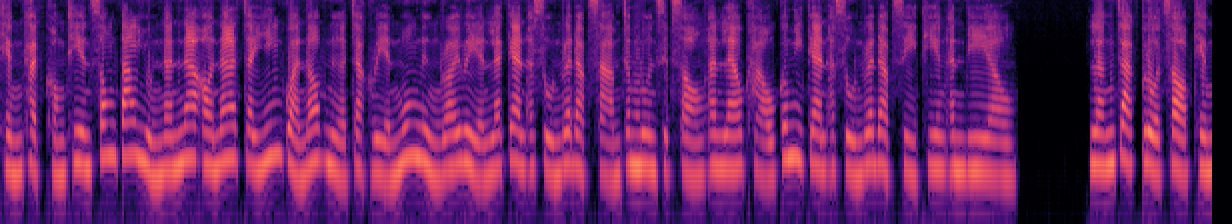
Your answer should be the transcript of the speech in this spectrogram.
เข็มขัดของเทียนซ่งเต้าหยุนนั้นน่าออน่าใจยิ่งกว่านอกเหนือจากเหรียญม่วง 100 เหรียญและแกนอสูรระดับ 3จำนวน 12 อันแล้วเขาก็มีแกนอสูรระดับ 4 เพียงอันเดียว หลังจากตรวจสอบเข็ม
